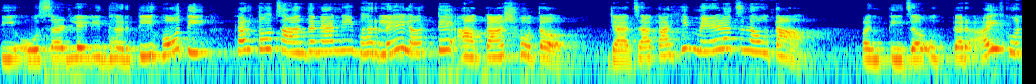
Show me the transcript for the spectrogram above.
ती ओसडलेली धरती होती तर तो चांदण्यांनी भरलेलं ते आकाश होतं ज्याचा काही मेळच नव्हता. पण तिचं उत्तर ऐकून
